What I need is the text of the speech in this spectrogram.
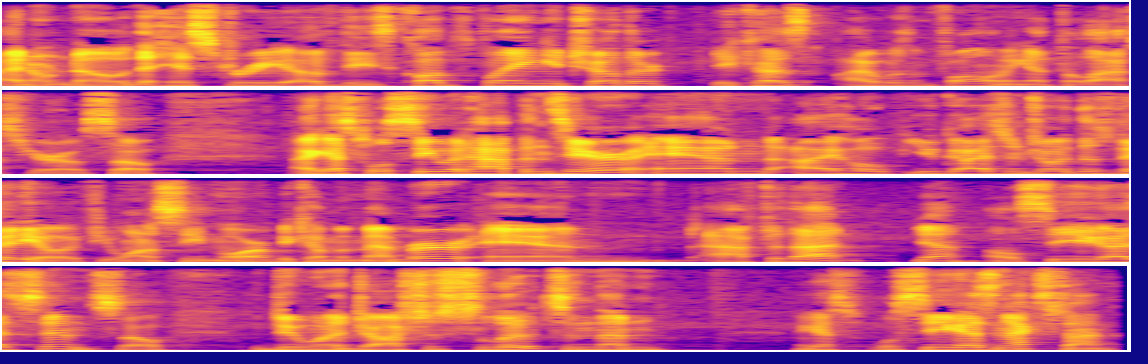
I don't know the history of these clubs playing each other because I wasn't following at the last Euro. So I guess we'll see what happens here, and I hope you guys enjoyed this video. If you want to see more, become a member, and after that, yeah, I'll see you guys soon. So do one of Josh's salutes, and then I guess we'll see you guys next time.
